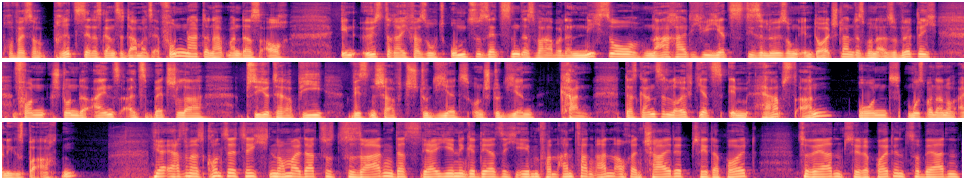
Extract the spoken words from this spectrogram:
Professor Pritz, der das Ganze damals erfunden hat. Dann hat man das auch in Österreich versucht umzusetzen. Das war aber dann nicht so nachhaltig wie jetzt diese Lösung in Deutschland, dass man also wirklich von Stunde eins als Bachelor Psychotherapie Wissenschaft studiert und studieren kann. Das Ganze läuft jetzt im Herbst an und muss man da noch einiges beachten? Ja, erstmal ist grundsätzlich nochmal dazu zu sagen, dass derjenige, der sich eben von Anfang an auch entscheidet, Psychotherapeut zu werden, Psychotherapeutin zu werden,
